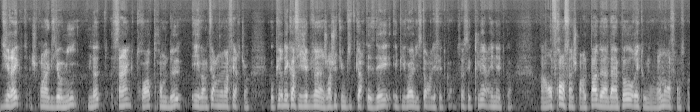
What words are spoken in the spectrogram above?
direct. Je prends un Xiaomi Note 5, 3, 32 et il va me faire mon affaire, tu vois. Au pire des cas, si j'ai besoin, je rajoute une petite carte SD et puis voilà, l'histoire elle est faite, quoi. Ça c'est clair et net, quoi. en France, hein, je parle pas d'un port et tout, vraiment en France, quoi.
